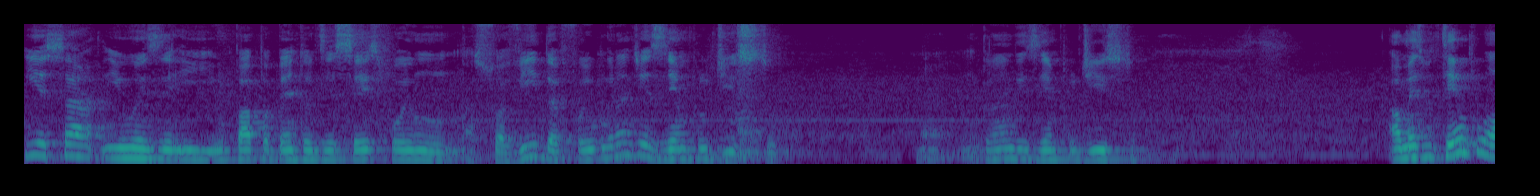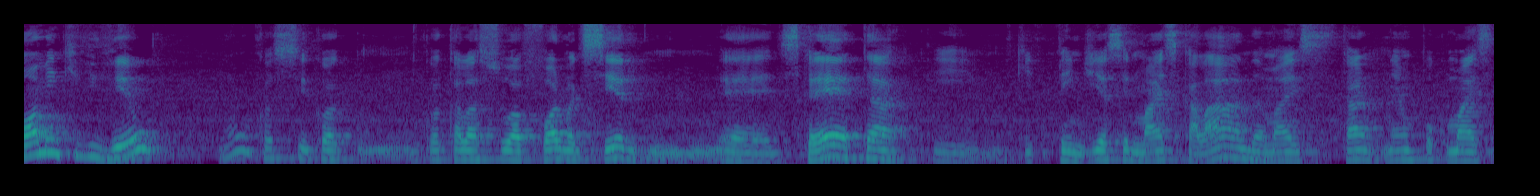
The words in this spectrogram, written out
e, essa, e, o, e o Papa Bento XVI foi um, a sua vida foi um grande exemplo disto, né? um grande exemplo disto. Ao mesmo tempo, um homem que viveu né? com, a, com, aquela sua forma de ser é, discreta e que tendia a ser mais calada, mais estar tá, né, um pouco mais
